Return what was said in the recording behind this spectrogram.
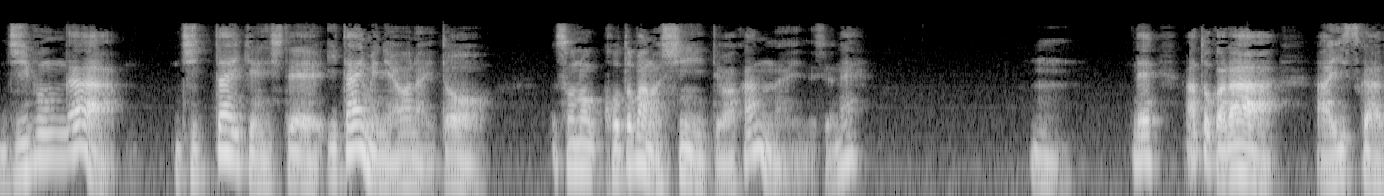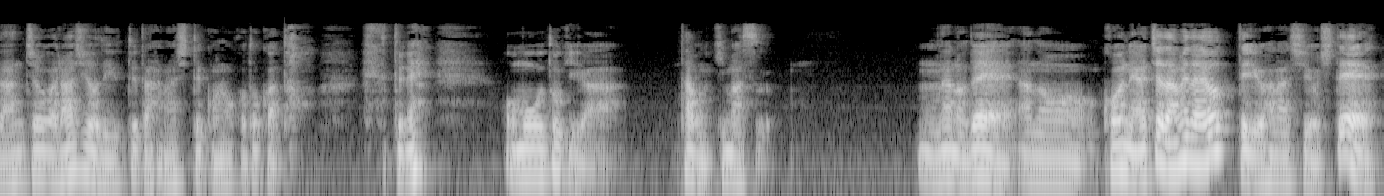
自分が実体験して痛い目に遭わないと、その言葉の真意ってわかんないんですよね。うん。で、後から、あ、いつか団長がラジオで言ってた話ってこのことかと ってね、思う時が多分来ます。なので、あの、こういうのやっちゃダメだよっていう話をして、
